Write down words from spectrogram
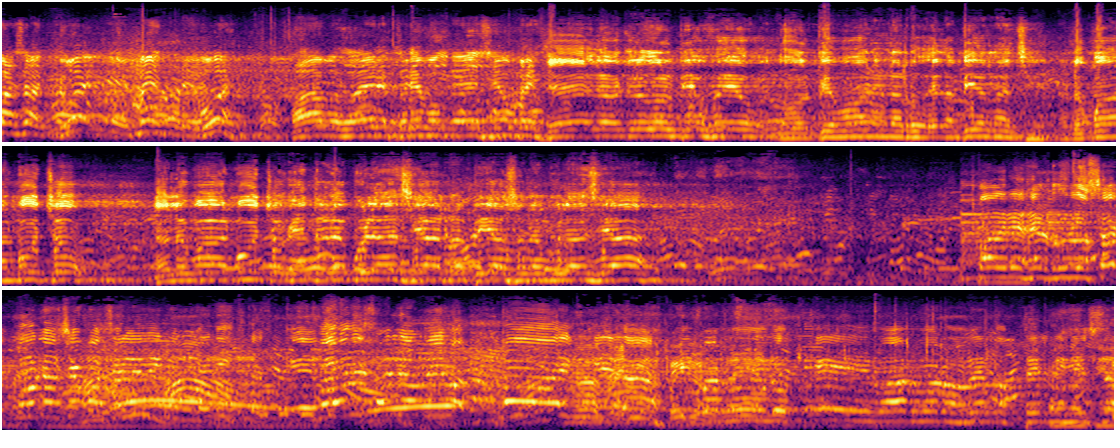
Pasa nuevamente. Bueno, vamos a ver, esperemos que ese hombre. lo que lo golpeó feo, lo golpeó mal en la, en la pierna, che. No lo muevan mucho, no lo muevan mucho, que entre la ambulancia, rapidazo la ambulancia. Padres del Rulo sacó una secuencia de discoteristas. ¡Qué bárbaro salió arriba! ¡Ay, qué lástima, Rulo! ¡Qué bárbaro ver los tenis esa!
